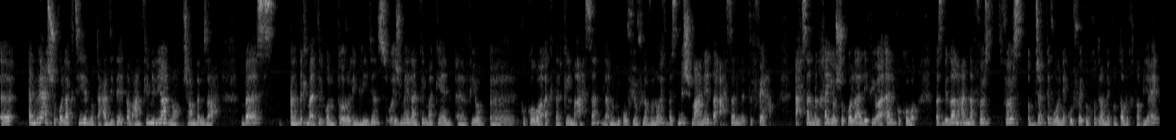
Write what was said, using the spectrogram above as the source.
آه، أنواع الشوكولا كتير متعددة. طبعا في مليار نوع مش عم بمزح. بس آه، مثل ما قلت لكم بتقروا ال ingredients واجمالا كل ما كان آه، فيه آه، cocoa أكثر كل ما أحسن لأنه بيكون فيه flavonoids بس مش معناتها أحسن من التفاحة. أحسن من خيو الشوكولا اللي فيه أقل cocoa. بس بضل عندنا first first objective هو ناكل فاكهه وخضره وناكل طبخ طبيعي.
